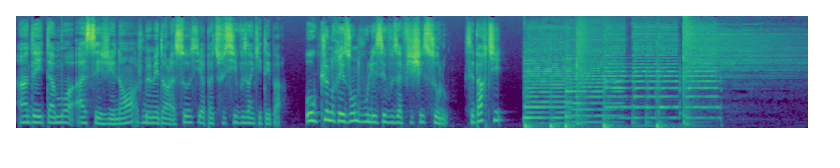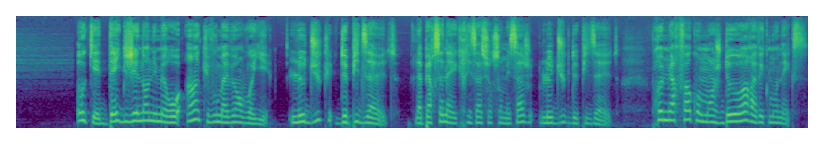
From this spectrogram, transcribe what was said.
un date à moi assez gênant, je me mets dans la sauce, il y a pas de souci, vous inquiétez pas. Aucune raison de vous laisser vous afficher solo. C'est parti Ok, date gênant numéro 1 que vous m'avez envoyé. Le duc de Pizza Hut. La personne a écrit ça sur son message, le duc de Pizza Hut. Première fois qu'on mange dehors avec mon ex.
